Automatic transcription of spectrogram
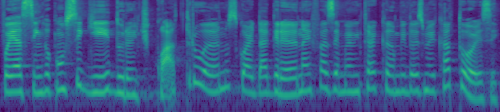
foi assim que eu consegui, durante quatro anos, guardar grana e fazer meu intercâmbio em 2014.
